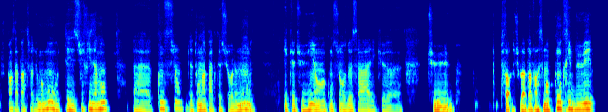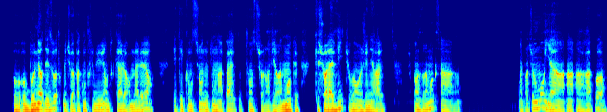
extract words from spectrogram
je pense à partir du moment où tu es suffisamment euh, conscient de ton impact sur le monde et que tu vis en conscience de ça et que tu ne vas pas forcément contribuer au, au, bonheur des autres, mais tu vas pas contribuer en tout cas à leur malheur, et tu es conscient de ton impact autant sur l'environnement que, que sur la vie, tu vois, en général. Je pense vraiment que ça. À partir du moment où il y a un, rapport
